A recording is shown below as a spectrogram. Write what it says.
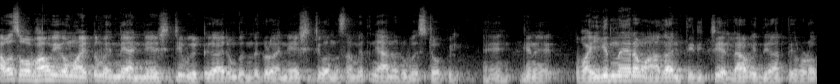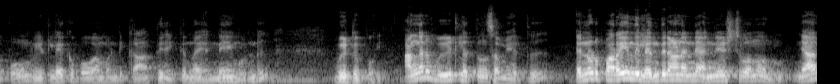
അപ്പോൾ സ്വാഭാവികമായിട്ടും എന്നെ അന്വേഷിച്ച് വീട്ടുകാരും ബന്ധുക്കളും അന്വേഷിച്ച് വന്ന സമയത്ത് ഞാനൊരു ബസ് സ്റ്റോപ്പിൽ ഇങ്ങനെ വൈകുന്നേരം ആകാൻ തിരിച്ച് എല്ലാ വിദ്യാർത്ഥികളോടൊപ്പവും വീട്ടിലേക്ക് പോകാൻ വേണ്ടി കാത്തിരിക്കുന്ന എന്നെയും കൊണ്ട് വീട്ടിൽ പോയി. അങ്ങനെ വീട്ടിലെത്തുന്ന സമയത്ത് എന്നോട് പറയുന്നില്ല എന്തിനാണ് എന്നെ അന്വേഷിച്ച് വന്നതെന്നും. ഞാൻ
